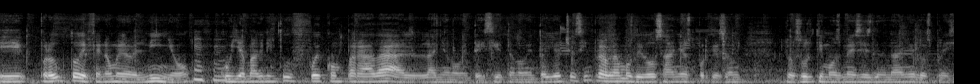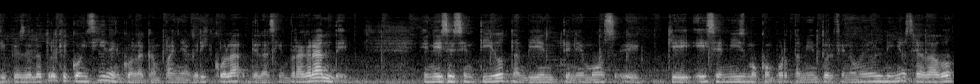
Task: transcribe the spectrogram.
eh, producto del fenómeno del niño, cuya magnitud fue comparada al año 97-98. Siempre hablamos de dos años porque son los últimos meses de un año y los principios del otro, que coinciden con la campaña agrícola de la siembra grande. En ese sentido, también tenemos eh, que ese mismo comportamiento del fenómeno del niño se ha dado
